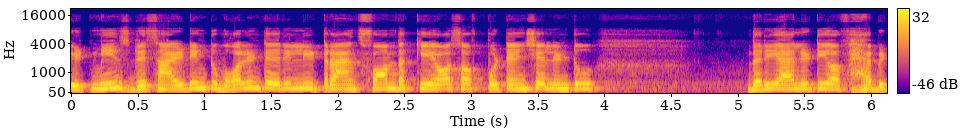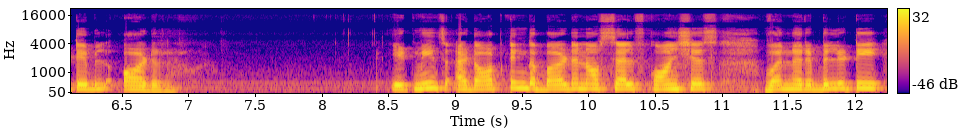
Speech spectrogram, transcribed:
It means deciding to voluntarily transform the chaos of potential into the reality of habitable order It means adopting the burden of self conscious vulnerability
